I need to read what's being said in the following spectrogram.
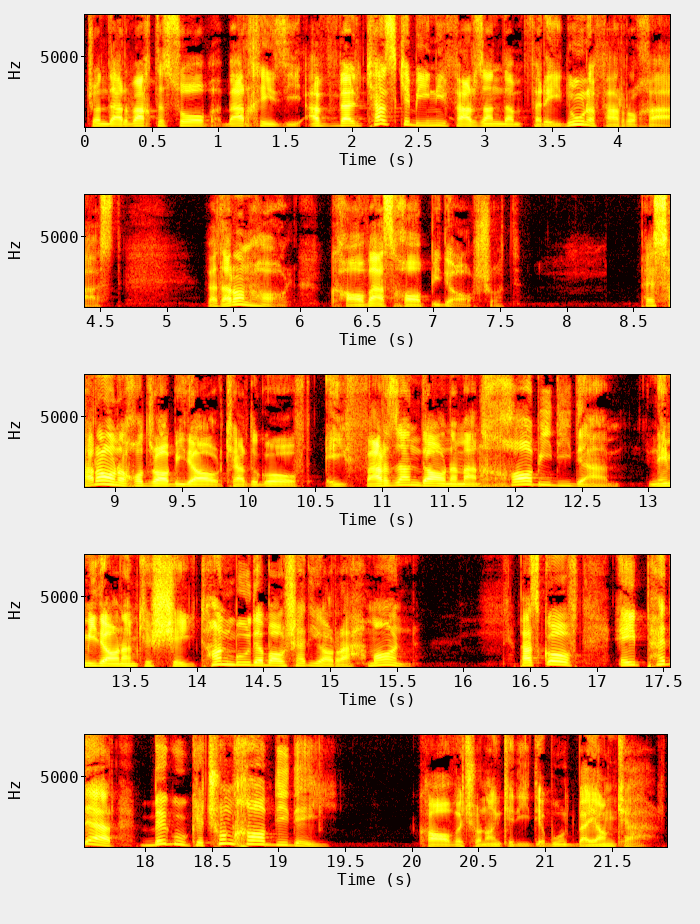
چون در وقت صبح برخیزی. اول کس که بینی فرزندم فریدون فرخ است. و در آن حال کاوه از خواب بیدار شد. پسران خود را بیدار کرد و گفت ای فرزندان من خوابی دیدم. نمی‌دانم که شیطان بوده باشد یا رحمان. پس گفت ای پدر بگو که چون خواب دیده ای؟ کاوه چنان که دیده بود بیان کرد.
